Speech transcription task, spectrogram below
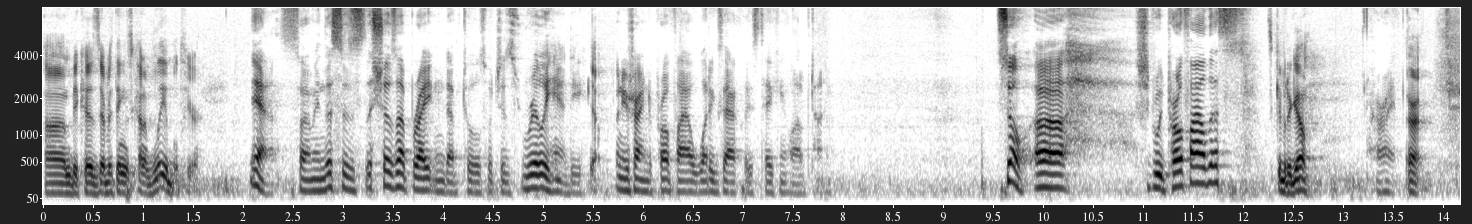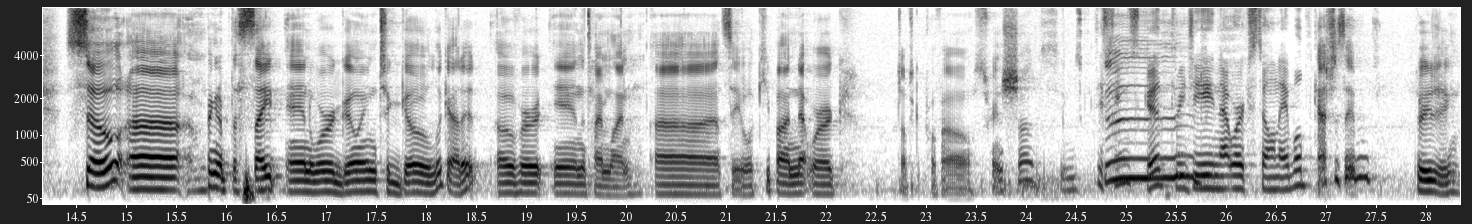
um, because everything's kind of labeled here. Yeah, so I mean, this is this shows up right in DevTools, which is really handy Yep. when you're trying to profile what exactly is taking a lot of time. So, uh, should we profile this? Let's give it a go. All right. All right. So uh, I'm bringing up the site, and we're going to go look at it over in the timeline. Uh, let's see. We'll keep on network JavaScript profile screenshot seems good. This seems good. 3G network still enabled. Cache disabled? 3G,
